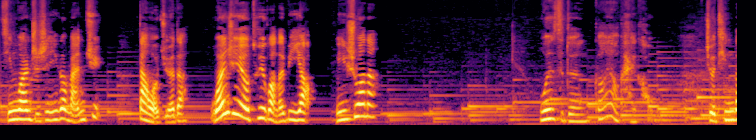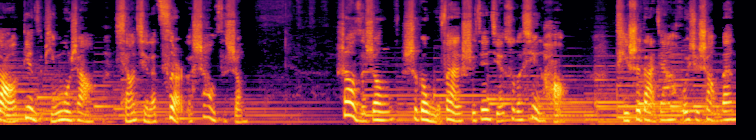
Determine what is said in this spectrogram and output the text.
尽管只是一个玩具，但我觉得完全有推广的必要。你说呢？温斯顿刚要开口，就听到电子屏幕上响起了刺耳的哨子声。哨子声是个午饭时间结束的信号，提示大家回去上班。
